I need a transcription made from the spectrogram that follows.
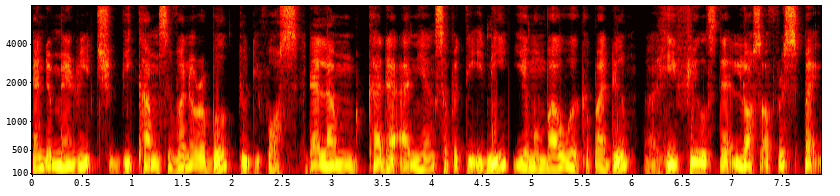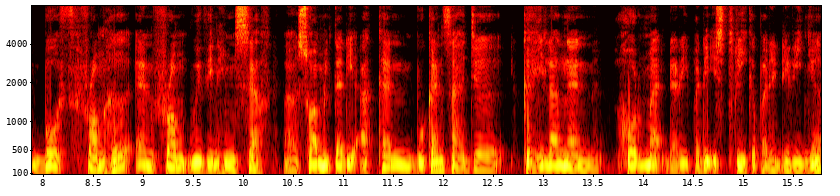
and the marriage becomes vulnerable to divorce. Dalam keadaan yang seperti ini, ia membawa kepada uh, he feels that loss of respect both from her and from within himself. Uh, suami tadi akan bukan sahaja kehilangan hormat daripada isteri kepada dirinya,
